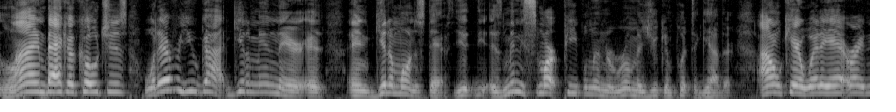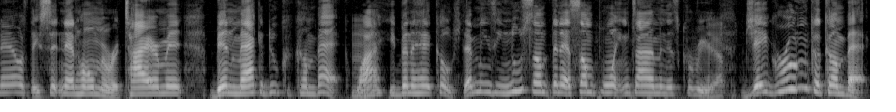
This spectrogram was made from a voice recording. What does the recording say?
linebacker coaches, whatever you got. Get them in there and, and get them on the staff. You, you- as many smart people in the room as you can put together. I don't care where they at right now. If they sitting at home in retirement, Ben McAdoo could come back. Why? He been a head coach. That means he knew something at some point in time in his career. Yep. Jay Gruden could come back.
